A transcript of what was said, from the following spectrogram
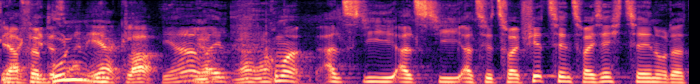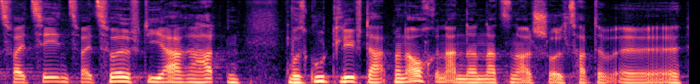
ja, ja verbunden. Ja, klar. Ja, ja weil, ja, guck mal, als, die, als, die, als wir 2014, 2016 oder 2010, 2012 die Jahre hatten, wo es gut lief, da hat man auch einen anderen Nationalstolz hatte, äh,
